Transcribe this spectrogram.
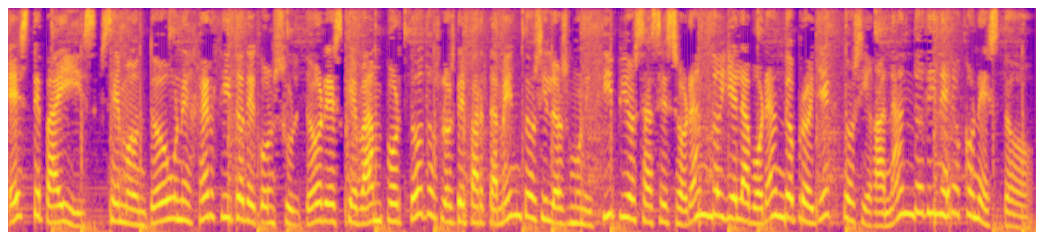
este país, se montó un ejército de consultores que van por todos los departamentos y los municipios asesorando y elaborando proyectos y ganando dinero con esto.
